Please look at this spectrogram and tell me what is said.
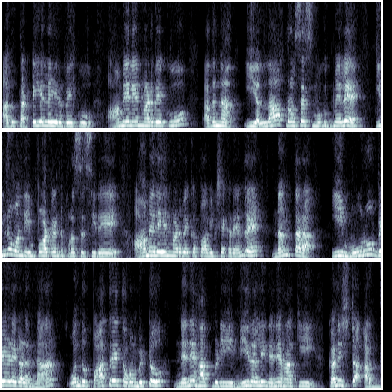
ಅದು ತಟ್ಟೆಯಲ್ಲೇ ಇರಬೇಕು. ಆಮೇಲೆ ಏನು ಮಾಡಬೇಕು? ಅದನ್ನ ಈ ಎಲ್ಲಾ ಪ್ರೊಸೆಸ್ ಮುಗಿದ್ಮೇಲೆ ಇನ್ನೂ ಒಂದು ಇಂಪಾರ್ಟೆಂಟ್ ಪ್ರೊಸೆಸ್ ಇದೆ. ಆಮೇಲೆ ಏನ್ ಮಾಡ್ಬೇಕಪ್ಪ ವೀಕ್ಷಕರೇ ಅಂದ್ರೆ ನಂತರ ಈ ಮೂರು ಬೇಳೆಗಳನ್ನ ಒಂದು ಪಾತ್ರೆ ತಗೊಂಡ್ಬಿಟ್ಟು ನೆನೆ ಹಾಕ್ಬಿಡಿ, ನೀರಲ್ಲಿ ನೆನೆ ಹಾಕಿ, ಕನಿಷ್ಠ ಅರ್ಧ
